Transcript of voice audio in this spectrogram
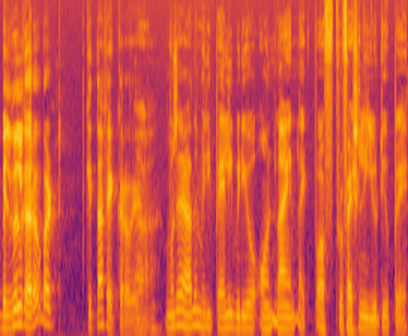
बिल्कुल करो बट कितना फेक करोगे? हाँ, मुझे याद है मेरी पहली video online like professionally YouTube पे।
